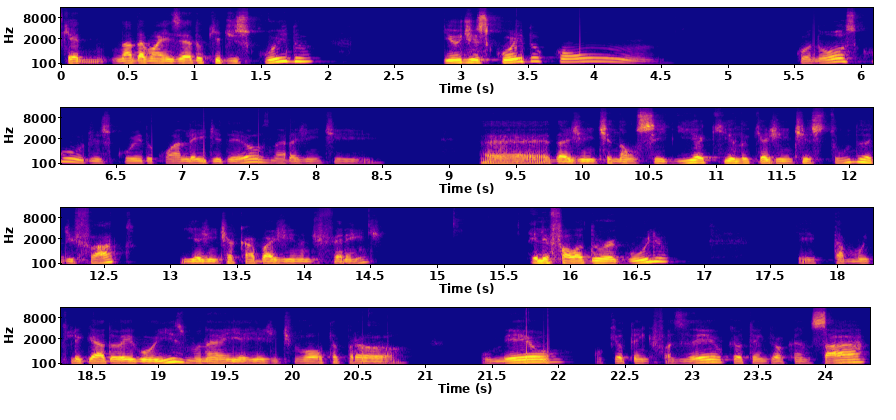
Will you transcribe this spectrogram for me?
que é, nada mais é do que descuido, e o descuido com conosco, o descuido com a lei de Deus, né, da gente, é, da gente não seguir aquilo que a gente estuda de fato, e a gente acaba agindo diferente. Ele fala do orgulho, que está muito ligado ao egoísmo, né? E aí a gente volta para o meu, o que eu tenho que fazer, o que eu tenho que alcançar.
